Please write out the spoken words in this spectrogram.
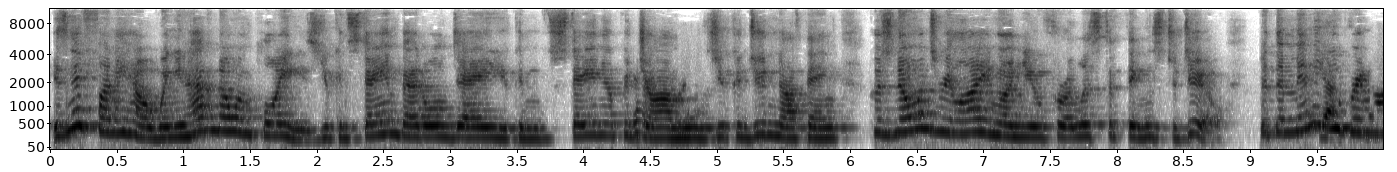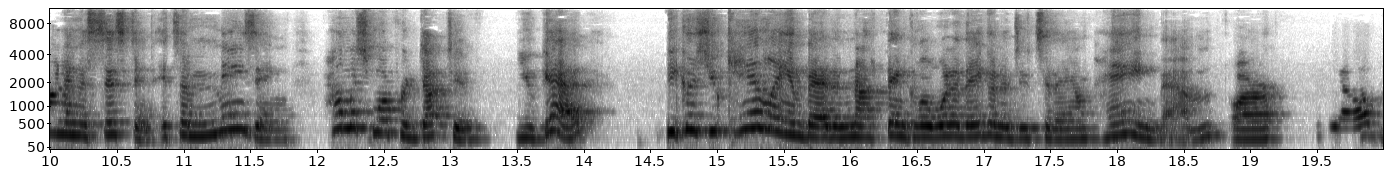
isn't it funny how when you have no employees, you can stay in bed all day, you can stay in your pajamas, you can do nothing because no one's relying on you for a list of things to do. But the minute yeah. you bring on an assistant, it's amazing how much more productive you get because you can lay in bed and not think, well, what are they going to do today? I'm paying them or yeah.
